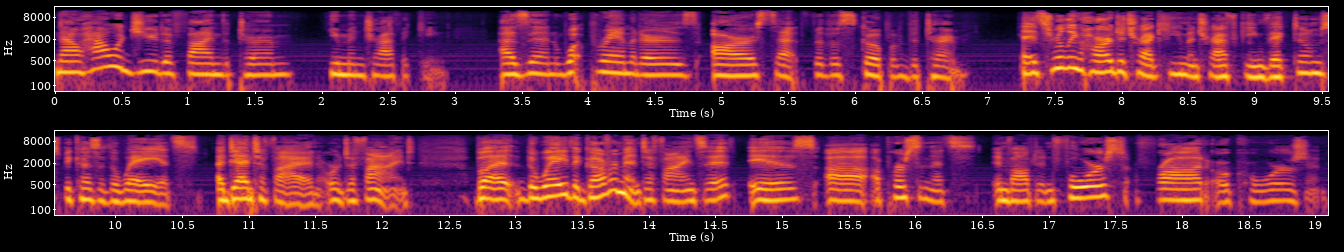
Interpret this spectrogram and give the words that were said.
Now, how would you define the term human trafficking? As in what parameters are set for the scope of the term? It's really hard to track human trafficking victims because of the way it's identified or defined. But the way the government defines it is uh, a person that's involved in force, fraud, or coercion.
